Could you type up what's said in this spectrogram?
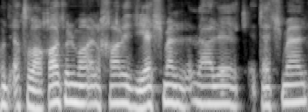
إطلاقات الماء الخارج يشمل ذلك تشمل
